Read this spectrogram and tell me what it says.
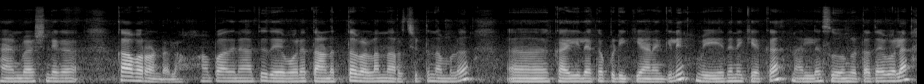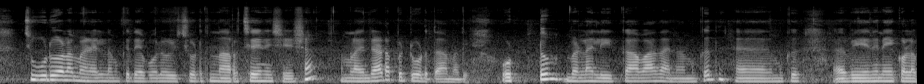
ഹാൻഡ് വാഷിന്റെയൊക്കെ കവറുണ്ടല്ലോ അപ്പോൾ അതിനകത്ത് ഇതേപോലെ തണുത്ത വെള്ളം നിറച്ചിട്ട് നമ്മൾ കയ്യിലൊക്കെ പിടിക്കുകയാണെങ്കിൽ വേദനയ്ക്കൊക്കെ നല്ല സുഖം കിട്ടും. അതേപോലെ ചൂടുവെള്ളം വേണമെങ്കിൽ നമുക്ക് ഇതേപോലെ ഒഴിച്ചു കൊടുത്ത് നിറച്ചതിന് ശേഷം നമ്മൾ അതിന്റെ അടപ്പിട്ട് കൊടുത്താൽ മതി. ഒട്ടും വെള്ളം ലീക്കാവാതെ തന്നെ നമുക്ക് നമുക്ക് വേദനയൊക്കെയുള്ള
